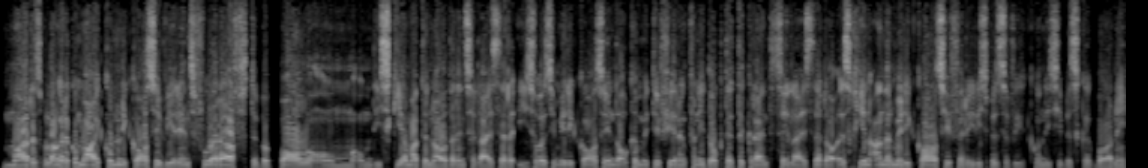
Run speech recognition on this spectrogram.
maar dit is belangrik om daai kommunikasie weer eens vooraf te bepaal om om die skema te nader en sê luister. Hieso is die medikasie en dalk 'n motivering van die dokter te kry en te sê luister daar is geen ander medikasie vir hierdie spesifieke kondisie beskikbaar nie.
